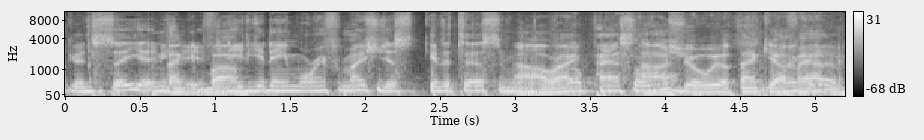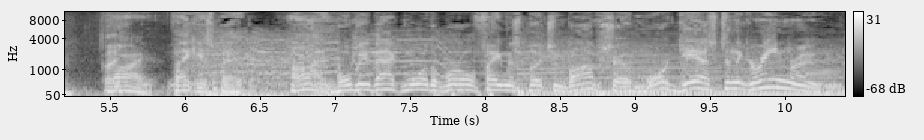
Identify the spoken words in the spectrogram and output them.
Good to see you. And Thank you, if Bob. you need to get any more information, just get it to us, and we'll, All right. we'll pass it along. I sure will. Thank y'all for having me. doke. All right. Thank you, Spade. All right. We'll be back more of the world famous Butch and Bob show. More guests in the green room.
